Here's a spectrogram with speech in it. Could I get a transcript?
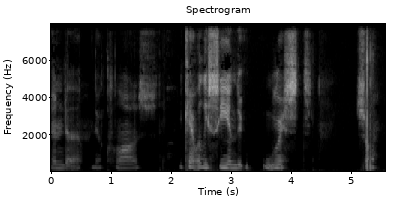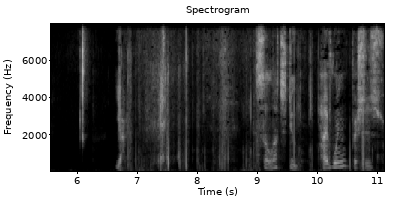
and uh, their claws. You can't really see in the wrists. So, yeah. So let's do Hivewing versus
